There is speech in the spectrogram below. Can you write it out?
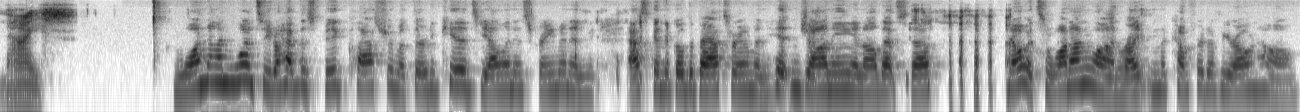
Nice. one on one. So you don't have this big classroom of 30 kids yelling and screaming and asking to go to the bathroom and hitting Johnny and all that stuff. no, it's one on one, right in the comfort of your own home.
